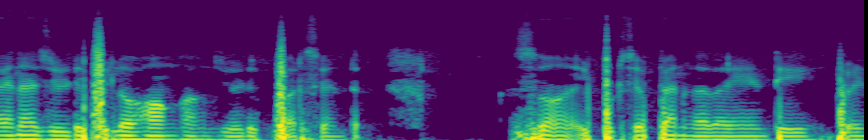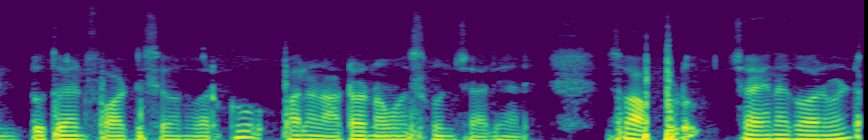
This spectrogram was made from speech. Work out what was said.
చైనా జీడిపిలో Hong Kong GDP percent. So ఇప్పుడు చెప్పాను కదా ఏంటి? Twenty two thousand forty seven వరకు వాళ్ళని ఆటోనమస్ ఉంచాలి అని. సో అప్పుడు చైనా గవర్నమెంట్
